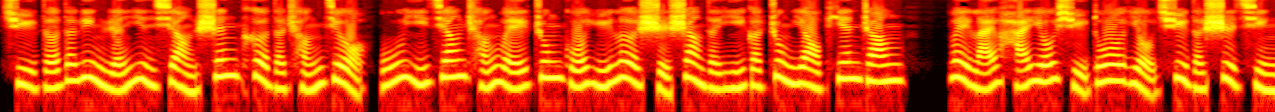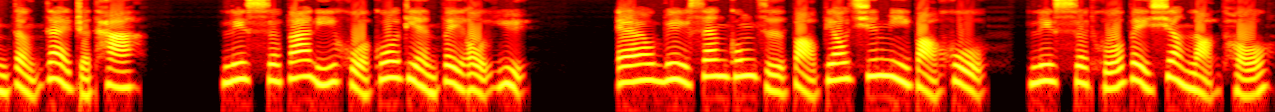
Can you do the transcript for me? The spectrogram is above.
取得的令人印象深刻的成就，无疑将成为中国娱乐史上的一个重要篇章。未来还有许多有趣的事情等待着他。Lisa 巴黎火锅店被偶遇，LV 三公子保镖亲密保护，Lisa 驼背像老头。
